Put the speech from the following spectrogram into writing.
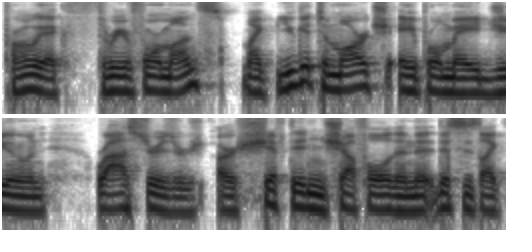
probably like 3 or 4 months. Like you get to March, April, May, June, rosters are are shifted and shuffled and this is like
